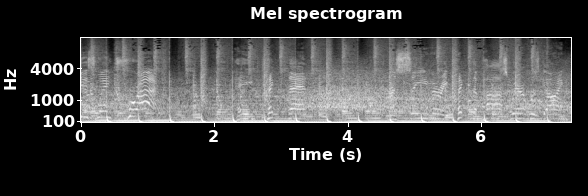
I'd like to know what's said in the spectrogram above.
just went crack. He picked that receiver, he picked the pass where it was going.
